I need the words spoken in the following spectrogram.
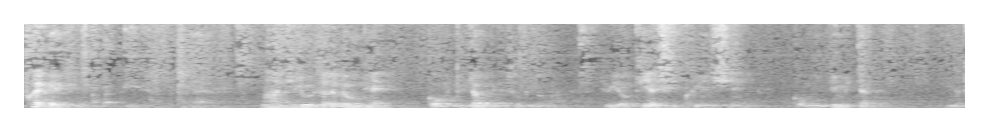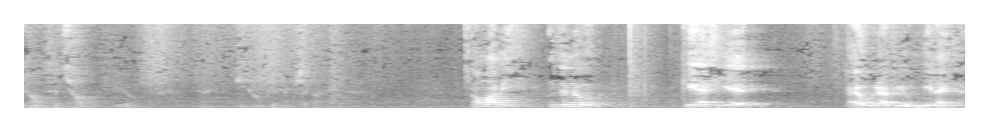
ဖွဲ့ခဲ့ပြီ။ငါဒီလိုစကလုံးနဲ့ကုမ္ပဏီလုပ်နေဆိုပြီးတော့ဒီဗီဒီယို KSC Creation Company Limited ကို2016ပြီးတော့ ဒီထောင်ပြတာဖြစ်ပါတယ်ကောင်းပါပြီဦးဇင်းတို့ KS ရဲ့ biography ကိုမိလိုက်တာ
